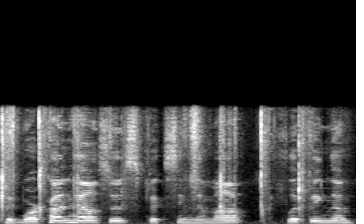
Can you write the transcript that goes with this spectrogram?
could work on houses, fixing them up, flipping them.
